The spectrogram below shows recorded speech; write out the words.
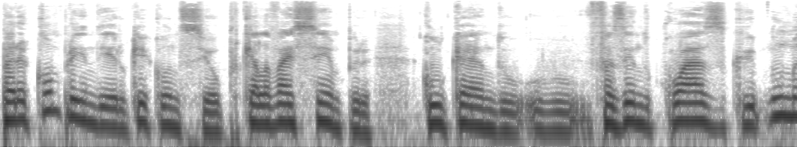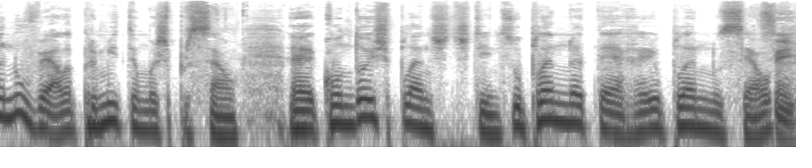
para compreender o que aconteceu, porque ela vai sempre colocando, fazendo quase que uma novela, permita uma expressão, uh, com dois planos distintos, o plano na Terra e o plano no céu, Sim.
